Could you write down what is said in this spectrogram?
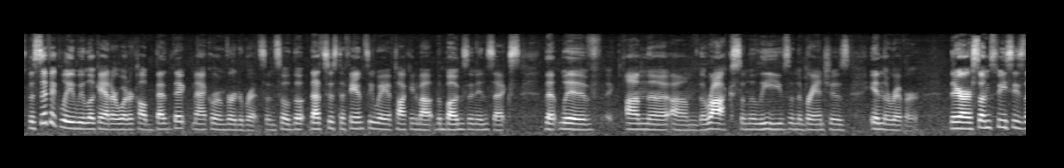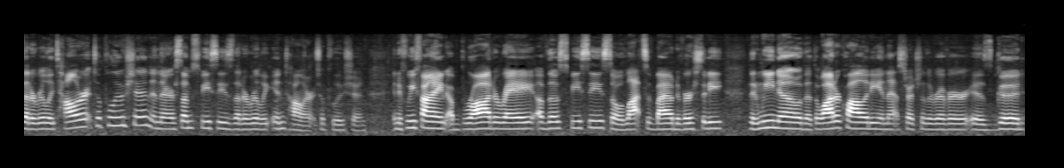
Specifically, we look at are what are called benthic macroinvertebrates, and so the, that's just a fancy way of talking about the bugs and insects that live on the, um, the rocks and the leaves and the branches in the river. There are some species that are really tolerant to pollution, and there are some species that are really intolerant to pollution. And if we find a broad array of those species, so lots of biodiversity, then we know that the water quality in that stretch of the river is good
